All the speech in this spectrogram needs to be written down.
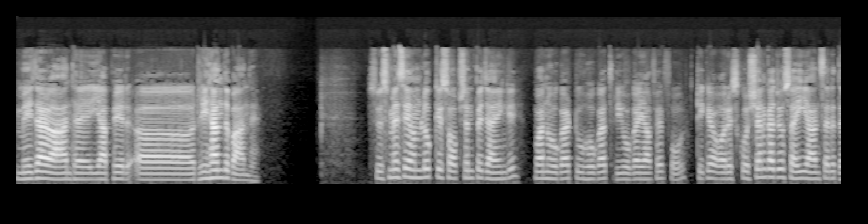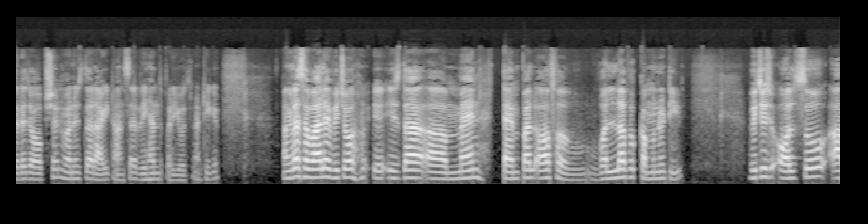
मेजा बाँध है या फिर रिहंद बाँध है। सो so, इसमें से हम लोग किस ऑप्शन पे जाएँगे? वन होगा टू होगा थ्री होगा या फिर फोर ठीक है? और इस क्वेश्चन का जो सही आंसर है that is option one is the right answer Rihand परियोजना ठीक है? अगला सवाल है which is the main temple of Vallabh community which is also a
